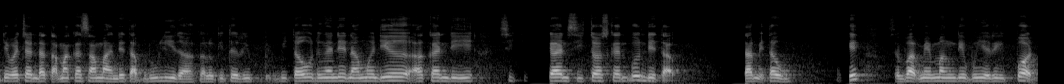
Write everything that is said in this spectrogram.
dia macam dah tak makan saman dia tak peduli dah kalau kita beritahu dengan dia nama dia akan disikirkan sitoskan pun dia tak tak ambil tahu. Okey sebab memang dia punya report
